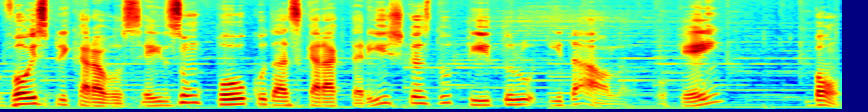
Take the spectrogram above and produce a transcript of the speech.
vou explicar a vocês um pouco das características do título e da aula, ok? Bom,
